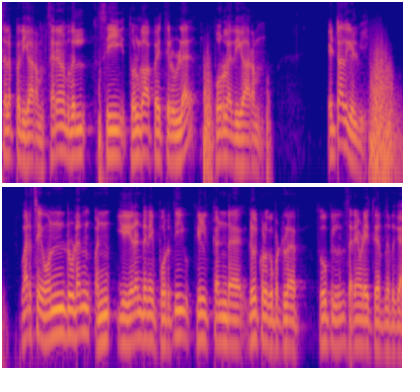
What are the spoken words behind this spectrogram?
சிலப்பதிகாரம். சரியான பதில் சி தொல்காப்பியத்தில் உள்ள பொருளதிகாரம். எட்டாவது கேள்வி. வரிசை ஒன்றுடன் இரண்டினை பொருத்தி கீழ்கண்ட கீழ் கொடுக்கப்பட்டுள்ள தொகுப்பிலிருந்து சரியான விடையை தேர்ந்தெடுக்க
